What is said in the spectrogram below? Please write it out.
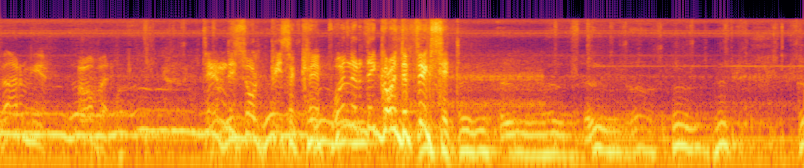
Farm here. Over. Damn this old piece of crap. When are they going to fix it? Oh,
